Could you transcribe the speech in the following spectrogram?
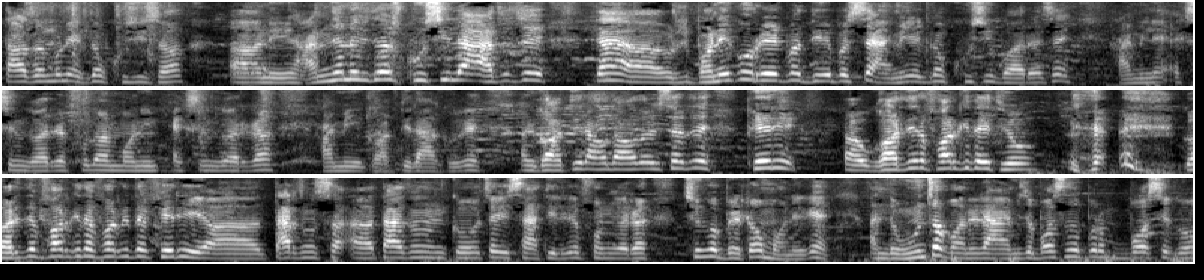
ताजन पनि एकदम खुसी छ। अनि हामीजना जस खुसीलाई आज चाहिँ त्यहाँ भनेको रेटमा दिएपछि चाहिँ हामी एकदम खुसी भएर चाहिँ हामीले एक्सचेन्ज गरेर फुल अन मनी एक्सचेन्ज गरेर हामी घरतिर आएको क्या अनि घरतिर आउँदा आउँदा चाहिँ फेरि घरतिर फर्किँदै थियो। घरतिर फर्किँदा फर्किँदा फेरि तार्जन सा- चाहिँ साथीले फोन गरेर छिङ्गो भेटौँ भन्यो क्या। अन्त हुन्छ भनेर हामी चाहिँ बसन्तपुरमा बसेको।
